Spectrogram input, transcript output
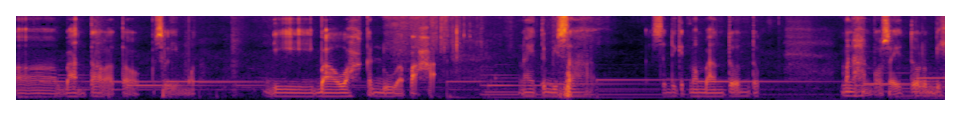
uh, bantal atau selimut di bawah kedua paha nah itu bisa sedikit membantu untuk menahan pose itu lebih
